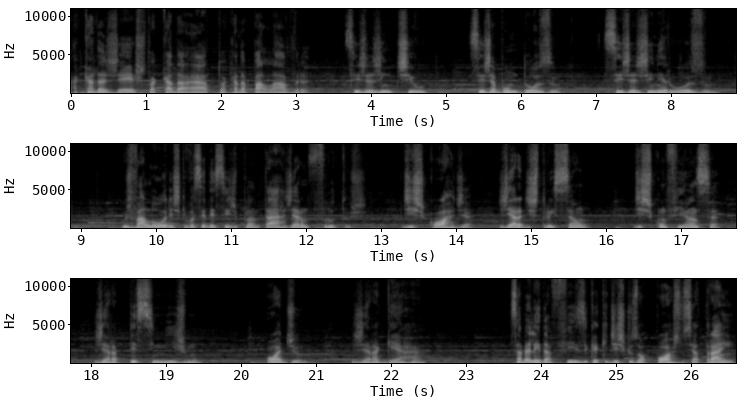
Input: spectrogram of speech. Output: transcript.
a cada gesto, a cada ato, a cada palavra seja gentil, seja bondoso, seja generoso. Os valores que você decide plantar geram frutos. Discórdia gera destruição. Desconfiança gera pessimismo. Ódio gera guerra. Sabe a lei da física que diz que os opostos se atraem?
